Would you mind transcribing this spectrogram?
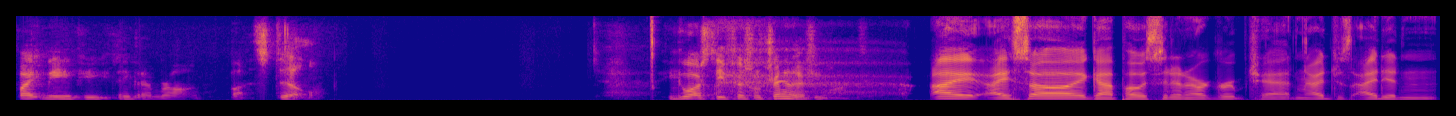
Fight me if you think I'm wrong, but still. You can watch the official trailer if you want. I I saw it got posted in our group chat, and I just I didn't.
